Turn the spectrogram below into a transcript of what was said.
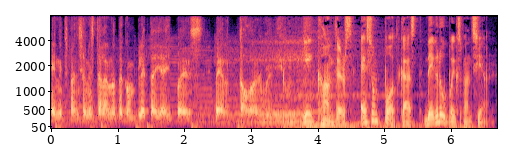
en expansión está la nota completa y ahí puedes ver todo el review. Geek Hunters es un podcast de Grupo Expansión.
